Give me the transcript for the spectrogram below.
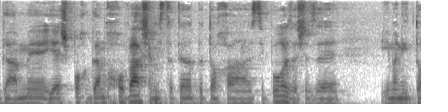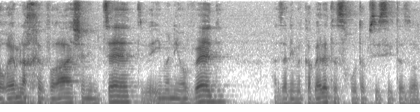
גם אה, יש פה גם חובה שמסתתרת בתוך הסיפור הזה, שזה אם אני תורם לחברה שנמצאת, ואם אני עובד, אז אני מקבל את הזכות הבסיסית הזאת.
